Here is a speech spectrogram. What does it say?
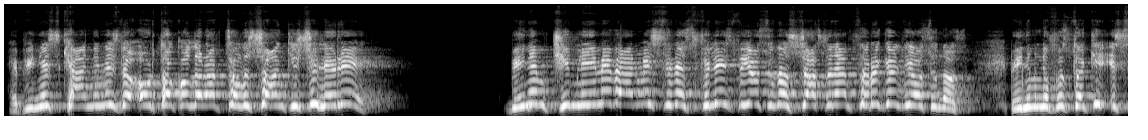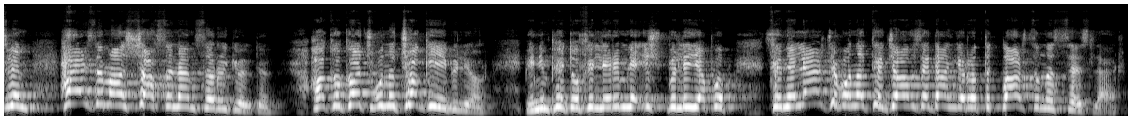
Hepiniz kendinizle ortak olarak çalışan kişileri benim kimliğimi vermişsiniz. Filiz diyorsunuz, Şahsınem Sarıgül diyorsunuz. Benim nüfustaki ismim her zaman Şahsınem Sarıgül'dü. Hakkı Koç bunu çok iyi biliyor. Benim pedofillerimle işbirliği yapıp senelerce bana tecavüz eden yaratıklarsınız sizler.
